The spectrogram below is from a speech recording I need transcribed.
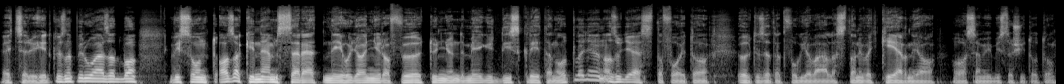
egyszerű hétköznapi ruházatba. Viszont az, aki nem szeretné, hogy annyira föltűnjön, de mégis diszkréten ott legyen, az ugye ezt a fajta öltözetet fogja választani, vagy kérni a, a személybiztosítótól.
